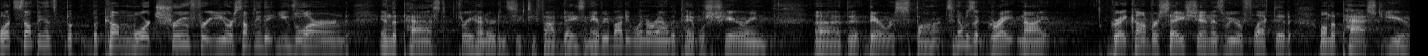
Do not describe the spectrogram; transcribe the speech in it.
what's something that's be- become more true for you or something that you've learned in the past 365 days. And everybody went around the table sharing uh, the, their response. And it was a great night, great conversation as we reflected on the past year.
